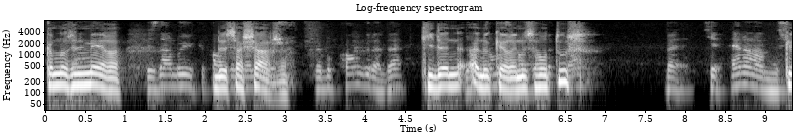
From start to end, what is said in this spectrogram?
Comme dans une mer de sa charge qui donne à nos cœurs. Et nous savons tous que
